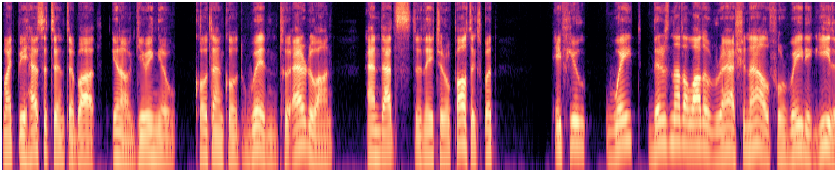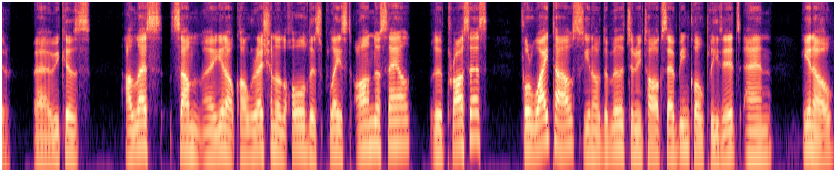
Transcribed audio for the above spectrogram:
might be hesitant about you know giving a quote unquote win to Erdogan and that's the nature of politics. But if you wait there's not a lot of rationale for waiting either uh, because unless some uh, you know congressional hold is placed on the sale uh, process for White House, you know, the military talks have been completed, and you know,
